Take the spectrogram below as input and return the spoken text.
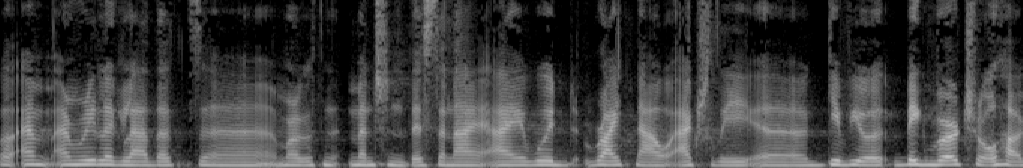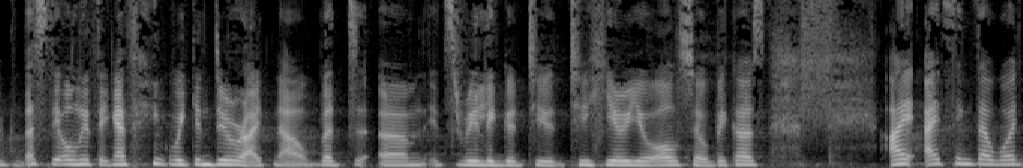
Well, I'm, I'm really glad that uh, Margot mentioned this, and I, I would right now actually uh, give you a big virtual hug. That's the only thing I think we can do right now. But um, it's really good to to hear you also because I, I think that what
